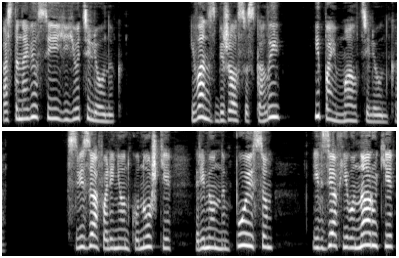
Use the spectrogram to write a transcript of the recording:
остановился и ее теленок. Иван сбежал со скалы и поймал теленка. Связав олененку ножки ременным поясом и взяв его на руки,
